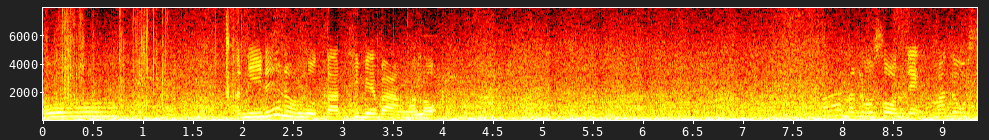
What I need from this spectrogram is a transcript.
โอ้อันนี้ได้เราโลตัสที่เมบางมาเลาะอ่ามาดูโซนเด็ก มาดูโซ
